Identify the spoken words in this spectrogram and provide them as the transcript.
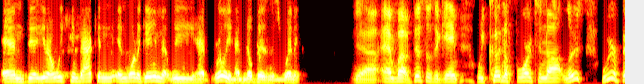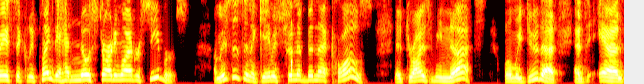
and uh, you know we came back and, and won a game that we had really had no business winning. Yeah, and but this was a game we couldn't afford to not lose. We were basically playing. They had no starting wide receivers. I mean, this isn't a game. It shouldn't have been that close. It drives me nuts when we do that. And and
